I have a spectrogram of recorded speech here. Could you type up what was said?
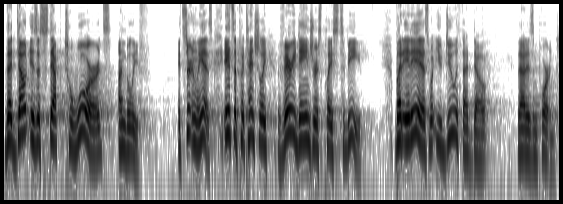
that doubt is a step towards unbelief. It certainly is. It's a potentially very dangerous place to be. But it is what you do with that doubt that is important.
